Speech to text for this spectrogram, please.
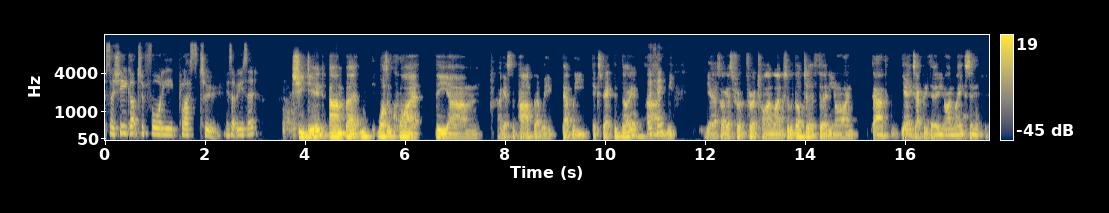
So she got to 40 plus two. Is that what you said? She did, um, but it wasn't quite the um, I guess the path that we that we expected though. Okay. Um, we yeah, so I guess for, for a timeline, so we got to 39, uh, yeah, exactly 39 weeks, and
